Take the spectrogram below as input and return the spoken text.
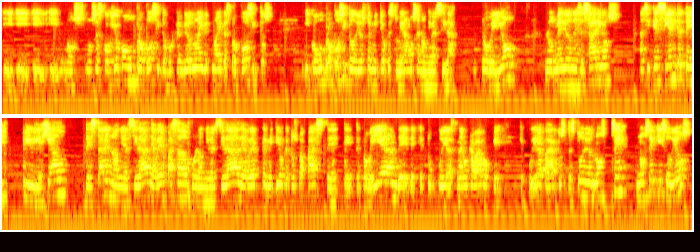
y, nos, escogió con un propósito, porque en Dios no hay, despropósitos. Y con un propósito Dios permitió que estuviéramos en la universidad. Proveyó los medios necesarios. Así que siéntete privilegiado de estar en la universidad, de haber pasado por la universidad, de haber permitido que tus papás te, proveyeran, de, que tú pudieras tener un trabajo que, que pudiera pagar tus estudios. No sé, no sé qué hizo Dios,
